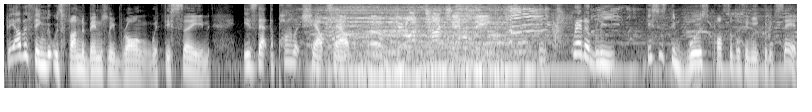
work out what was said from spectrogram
The other thing that was fundamentally wrong with this scene is that the pilot shouts out, Do not touch anything! incredibly, this is the worst possible thing he could have said.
